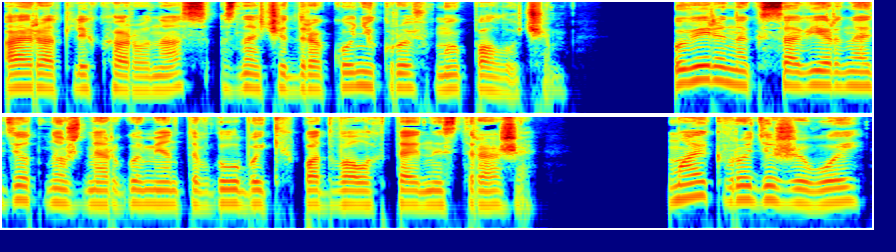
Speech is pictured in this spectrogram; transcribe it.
Айрат Лихар у нас, значит, драконью кровь мы получим. Уверена, Ксавьер найдет нужные аргументы в глубоких подвалах тайной стражи. Майк вроде живой,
